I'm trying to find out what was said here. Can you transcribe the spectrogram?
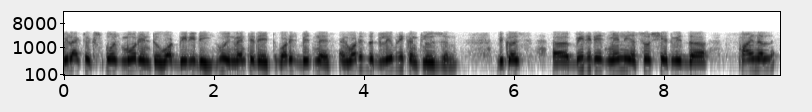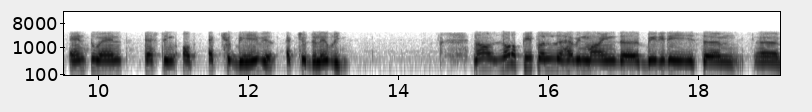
we like to expose more into what BDD, who invented it, what is business, and what is the delivery conclusion, because uh, BDD is mainly associated with the final end-to-end testing of actual behavior, actual delivery. Now, a lot of people have in mind uh, BDD is um, uh,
